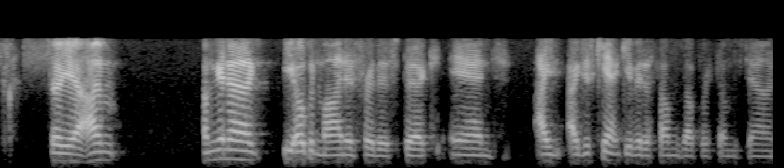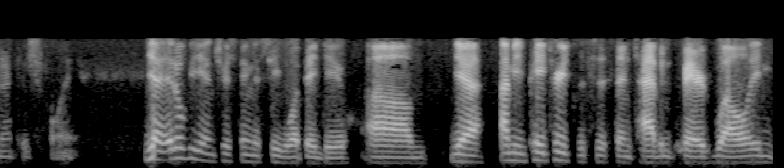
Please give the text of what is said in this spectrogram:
so yeah, I'm I'm gonna be open minded for this pick, and I I just can't give it a thumbs up or thumbs down at this point. Yeah, it'll be interesting to see what they do. Um, yeah, I mean, Patriots assistants haven't fared well in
